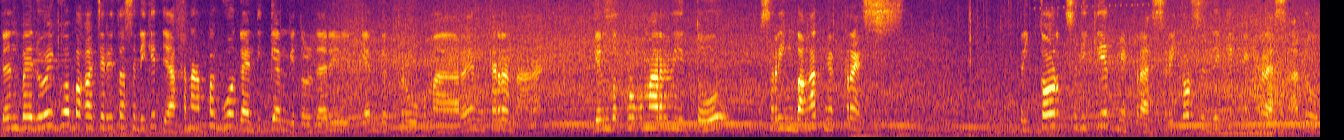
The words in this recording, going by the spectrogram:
Dan by the way, gua bakal cerita sedikit ya, kenapa gua ganti game gitu loh dari game The Crew kemarin karena game The Crew kemarin itu sering banget nge-crash. Record sedikit nge-crash, record sedikit nge-crash. Aduh,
